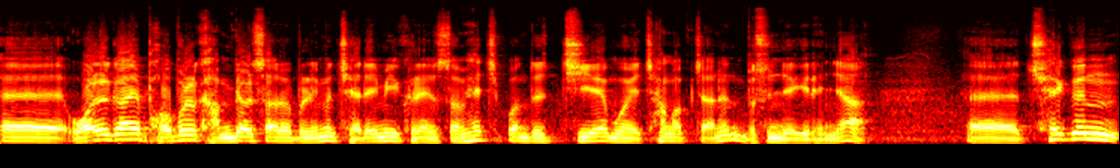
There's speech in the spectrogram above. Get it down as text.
에, 월가의 버블 감별사로 불리면 제레미 그랜섬 헤지펀드 GMO의 창업자는 무슨 얘기를 했냐? 에, 최근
